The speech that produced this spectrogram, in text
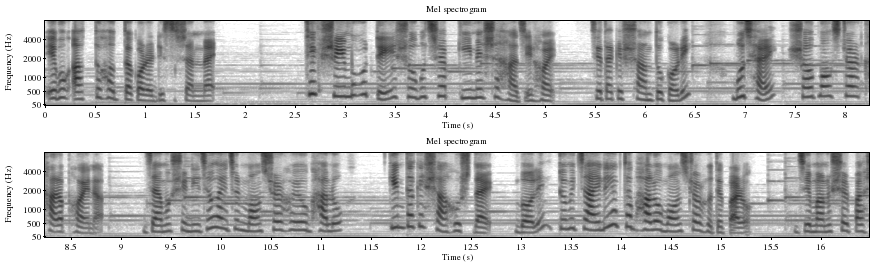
এবং আত্মহত্যা করার ডিসিশন নেয়। ঠিক সেই মুহূর্তে সবুজ সাপ কিম এসে হাজির হয়। যে তাকে শান্ত করে, বোঝায় সব মনস্টার খারাপ হয় না। যেমন সে নিজেও একজন মনস্টার হয়েও ভালো, কিম তাকে সাহস দেয়, বলে, তুমি চাইলেই একটা ভালো মনস্টার হতে পারো, যে মানুষের পাশ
